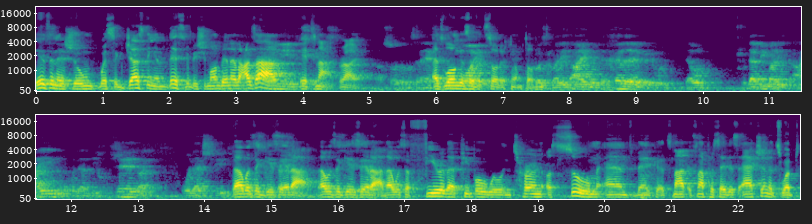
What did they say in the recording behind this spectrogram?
Is an issue. We're suggesting in this Rabbi Shimon ben Elazar, it's not right. As long as it's Sorech Yom Tov. Would that be Marit Ayin or would that be Choshed? That was a gezerah. That was a gezerah. That was a fear that people will in turn assume and make. It's not. It's not per se this action. It's what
